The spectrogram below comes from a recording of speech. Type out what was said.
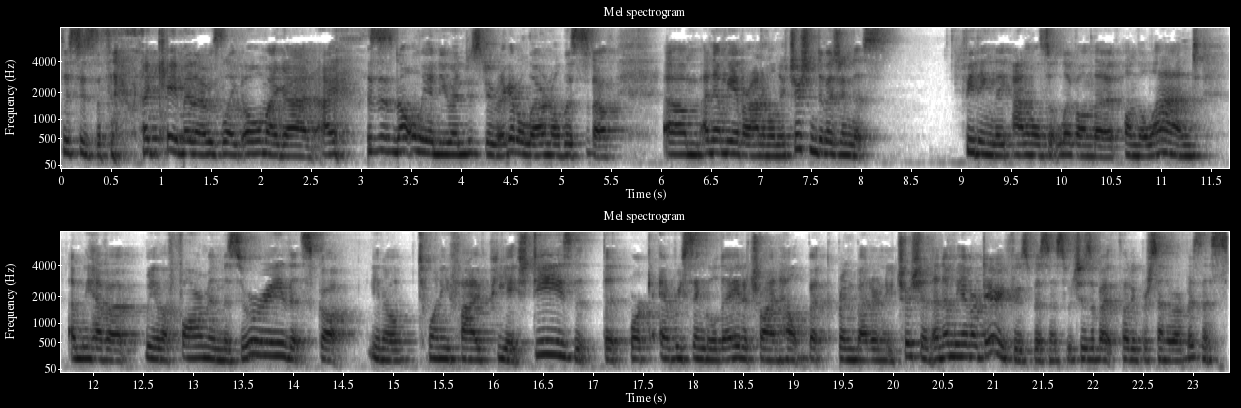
this is the thing. When I came in, I was like, oh my god, I this is not only a new industry, but I got to learn all this stuff. Um, and then we have our animal nutrition division that's feeding the animals that live on the on the land. And we have a we have a farm in Missouri that's got you know 25 PhDs that that work every single day to try and help be- bring better nutrition. And then we have our dairy foods business, which is about 30% of our business.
